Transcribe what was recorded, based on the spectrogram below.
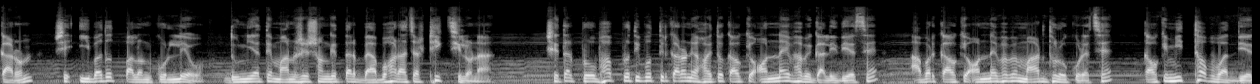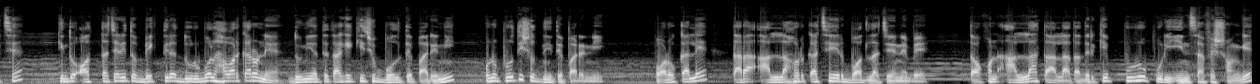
কারণ সে ইবাদত পালন করলেও দুনিয়াতে মানুষের সঙ্গে তার ব্যবহার আচার ঠিক ছিল না। সে তার প্রভাব প্রতিপত্তির কারণে হয়তো কাউকে অন্যায়ভাবে গালি দিয়েছে, আবার কাউকে অন্যায়ভাবে মারধরও করেছে, কাউকে মিথ্যা অপবাদ দিয়েছে, কিন্তু অত্যাচারিত ব্যক্তিরা দুর্বল হওয়ার কারণে দুনিয়াতে তাকে কিছু বলতে পারেনি, কোনো প্রতিশোধ নিতে পারেনি। পরকালে তারা আল্লাহর কাছে এর বদলা চেয়ে নেবে। তখন আল্লাহ তাআলা তাদেরকে পুরোপুরি ইনসাফের সঙ্গে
